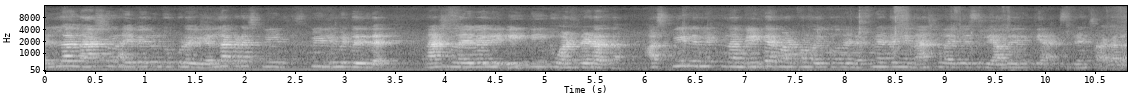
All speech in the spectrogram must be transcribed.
ಎಲ್ಲ ನ್ಯಾಷನಲ್ ಹೈವೇಲೂ ಕೂಡ ಎಲ್ಲ ಕಡೆ ಸ್ಪೀಡ್ ಸ್ಪೀಡ್ ಲಿಮಿಟ್ ಇದೆ. ನ್ಯಾಷನಲ್ ಹೈವೇಲಿ ಏಯ್ಟಿ ಟು ಹಂಡ್ರೆಡ್ ಅಂತ. ಆ ಸ್ಪೀಡ್ ಲಿಮಿಟ್ನ ಮೇಂಟೈನ್ ಮಾಡ್ಕೊಂಡು ಹೋಯ್ತು ಅಂದರೆ ಡೆಫಿನೆಟ್ ಆಗಿ ನ್ಯಾಷನಲ್ ಹೈವೇಸಲ್ಲಿ ಯಾವುದೇ ರೀತಿ ಆಕ್ಸಿಡೆಂಟ್ಸ್ ಆಗಲ್ಲ.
